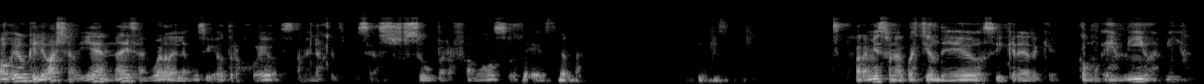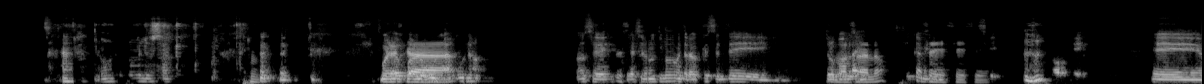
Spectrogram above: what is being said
O aunque le vaya bien, nadie se acuerda de la música de otros juegos, a menos que tipo, sea súper famoso. Sí, es verdad. Difícil. Para mí es una cuestión de egos y creer que, como, es mío, es mío. No, no me lo saques. Bueno, Acá- una- no sé, voy a hacer un último comentario que es el de. Gonzalo. Sí. Sí, sí, sí. Ok. Eh,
